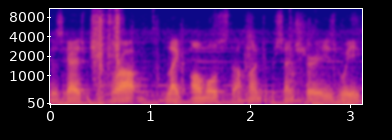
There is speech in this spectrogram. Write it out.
This guy's prop like almost hundred percent sure he's weak.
